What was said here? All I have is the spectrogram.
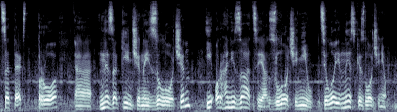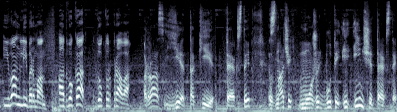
Це текст про е, незакінчений злочин і організація злочинів, цілої низки злочинів. Іван Ліберман, адвокат, доктор права. Раз є такі тексти, значить можуть бути і інші тексти.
